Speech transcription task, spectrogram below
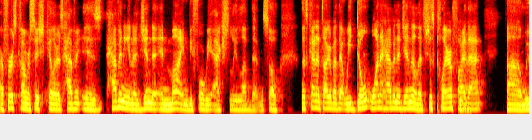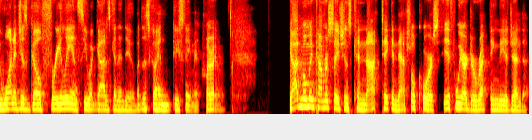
our first conversation killer is having is having an agenda in mind before we actually love them. So let's kind of talk about that. We don't want to have an agenda. Let's just clarify yeah. that. Um, we want to just go freely and see what God is going to do. But let's go ahead and do statement. All right. God moment conversations cannot take a natural course if we are directing the agenda.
